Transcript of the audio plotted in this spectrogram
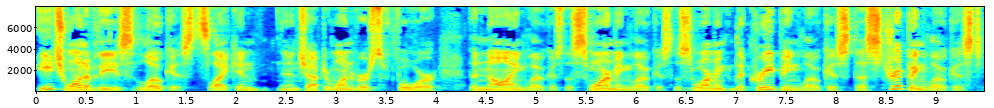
each one of these locusts, like in, in chapter 1, verse 4, the gnawing locust, the swarming locust, the swarming, the creeping locust, the stripping locust,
